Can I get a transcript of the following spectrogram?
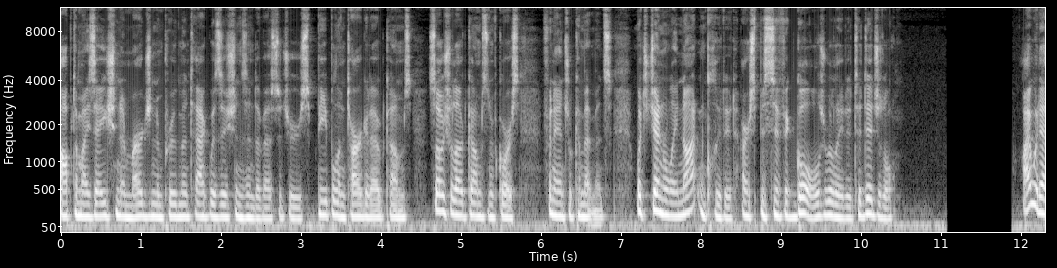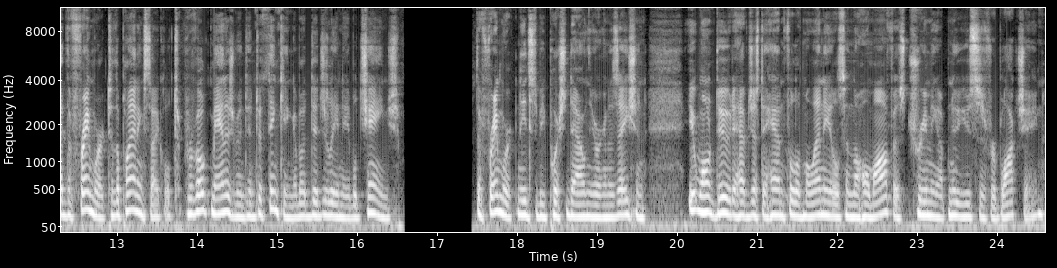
optimization and margin improvement, acquisitions and divestitures, people and target outcomes, social outcomes, and of course, financial commitments. What's generally not included are specific goals related to digital. I would add the framework to the planning cycle to provoke management into thinking about digitally enabled change. The framework needs to be pushed down the organization. It won't do to have just a handful of millennials in the home office dreaming up new uses for blockchain.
